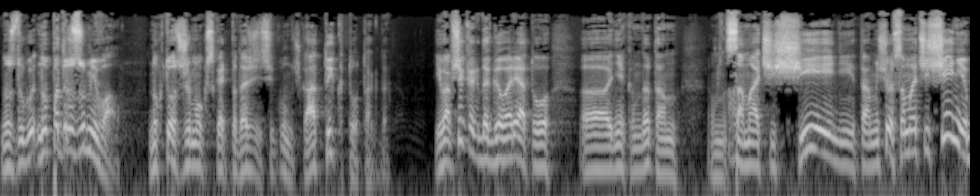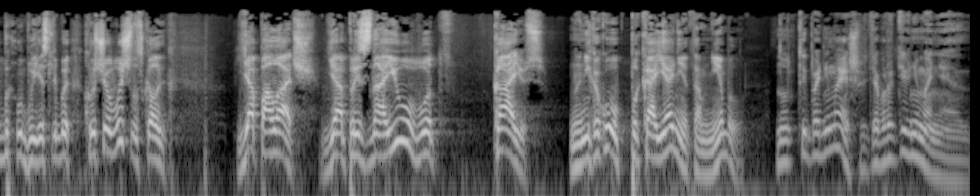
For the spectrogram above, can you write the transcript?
но, с другой, но подразумевал. Ну, кто-то же мог сказать, подожди секундочку, а ты кто тогда? И вообще, когда говорят о э, неком, да, там, самоочищении, там еще, самоочищение было бы, если бы Хрущев вышел и сказал, я палач, я признаю, вот, каюсь. Но никакого покаяния там не было. Ну, ты понимаешь, ведь обрати внимание,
